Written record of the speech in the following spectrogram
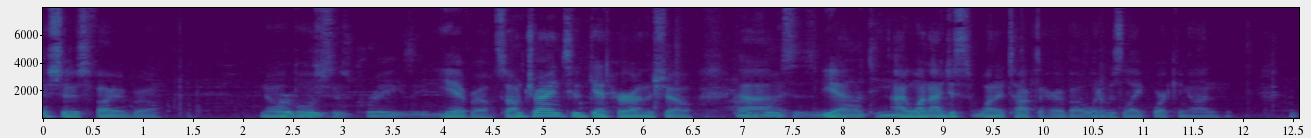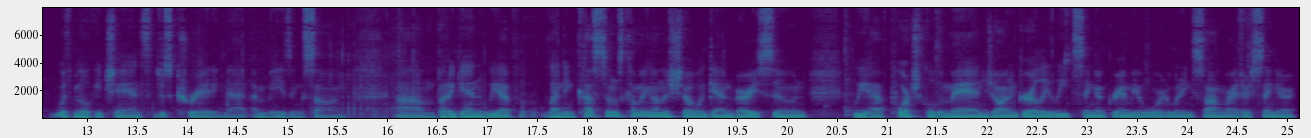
That shit is fire, bro. No Her bullshit. voice is crazy. Yeah, bro. So I'm trying to get her on the show. Her Uh, voice is yeah. nutty, I want. I just want to talk to her about what it was like working on with Milky Chance and just creating that amazing song. Um, but again, we have Lending Customs coming on the show again very soon. We have Portugal the Man, John Gourley, lead singer, Grammy Award winning songwriter, singer.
